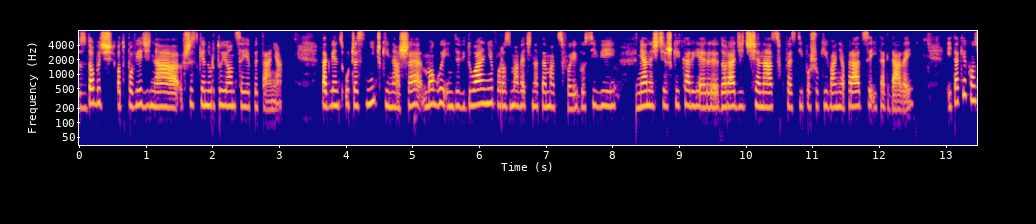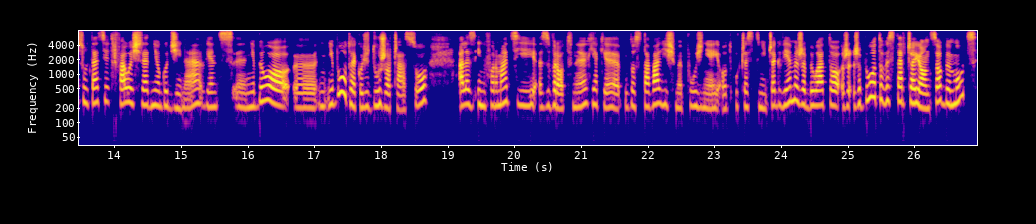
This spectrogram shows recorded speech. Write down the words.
zdobyć odpowiedzi na wszystkie nurtujące je pytania. Tak więc uczestniczki nasze mogły indywidualnie porozmawiać na temat swojego CV, zmiany ścieżki kariery, doradzić się nas w kwestii poszukiwania pracy itd. Tak I takie konsultacje trwały średnio godzinę, więc y, nie było, y, nie było to jakoś dużo czasu, ale z informacji zwrotnych, jakie dostawaliśmy później od uczestniczek, wiemy, że, była to, że, że było to wystarczająco, by móc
